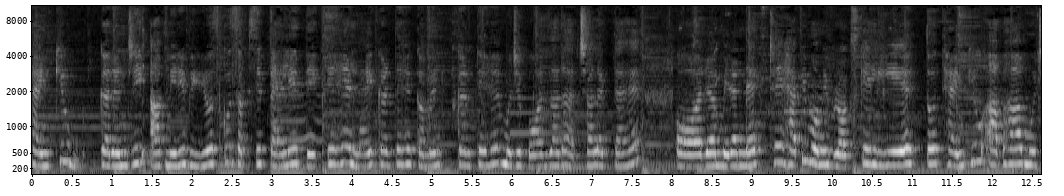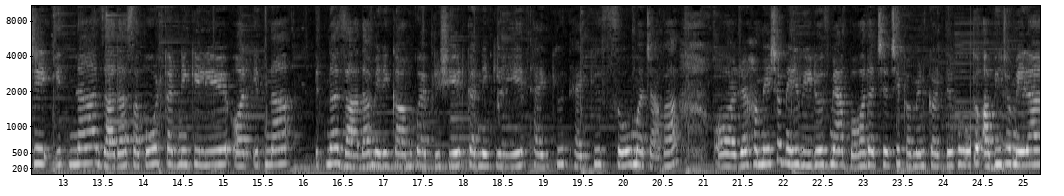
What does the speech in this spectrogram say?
थैंक यू करण जी। आप मेरे वीडियोस को सबसे पहले देखते हैं लाइक करते हैं कमेंट करते हैं। मुझे बहुत ज़्यादा अच्छा लगता है। और मेरा नेक्स्ट है हैप्पी मॉमी ब्लॉग्स के लिए। तो थैंक यू आभा। मुझे इतना ज़्यादा सपोर्ट करने के लिए और इतना इतना ज़्यादा मेरे काम को अप्रिशिएट करने के लिए thank you thank you so much Abha. और हमेशा मेरे वीडियोस में आप बहुत अच्छे अच्छे कमेंट करते हो। तो अभी जो मेरा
